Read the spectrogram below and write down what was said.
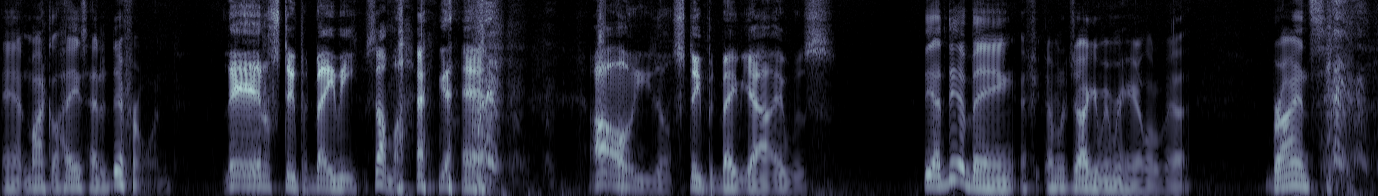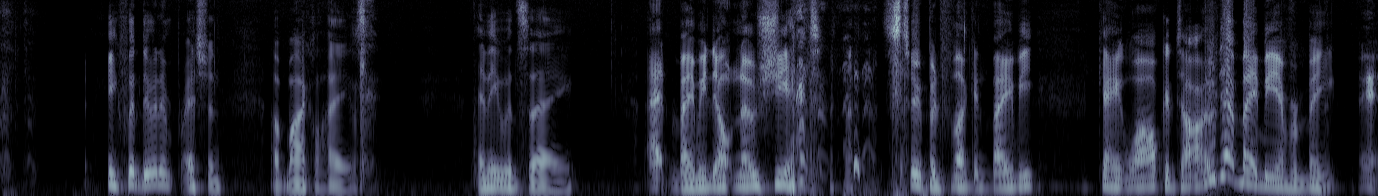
and Michael Hayes had a different one. Little stupid baby. Something like that. oh, you little stupid baby. Yeah, it was. The idea being, if I'm going to jog your memory here a little bit, Brian's he would do an impression of Michael Hayes, and he would say, "That baby don't know shit. Stupid fucking baby, can't walk and talk. Who that baby ever beat?" Yeah.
